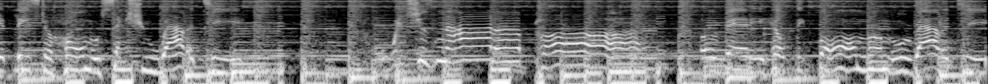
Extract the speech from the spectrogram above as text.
it leads to homosexuality which is not a part of any healthy form of morality.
